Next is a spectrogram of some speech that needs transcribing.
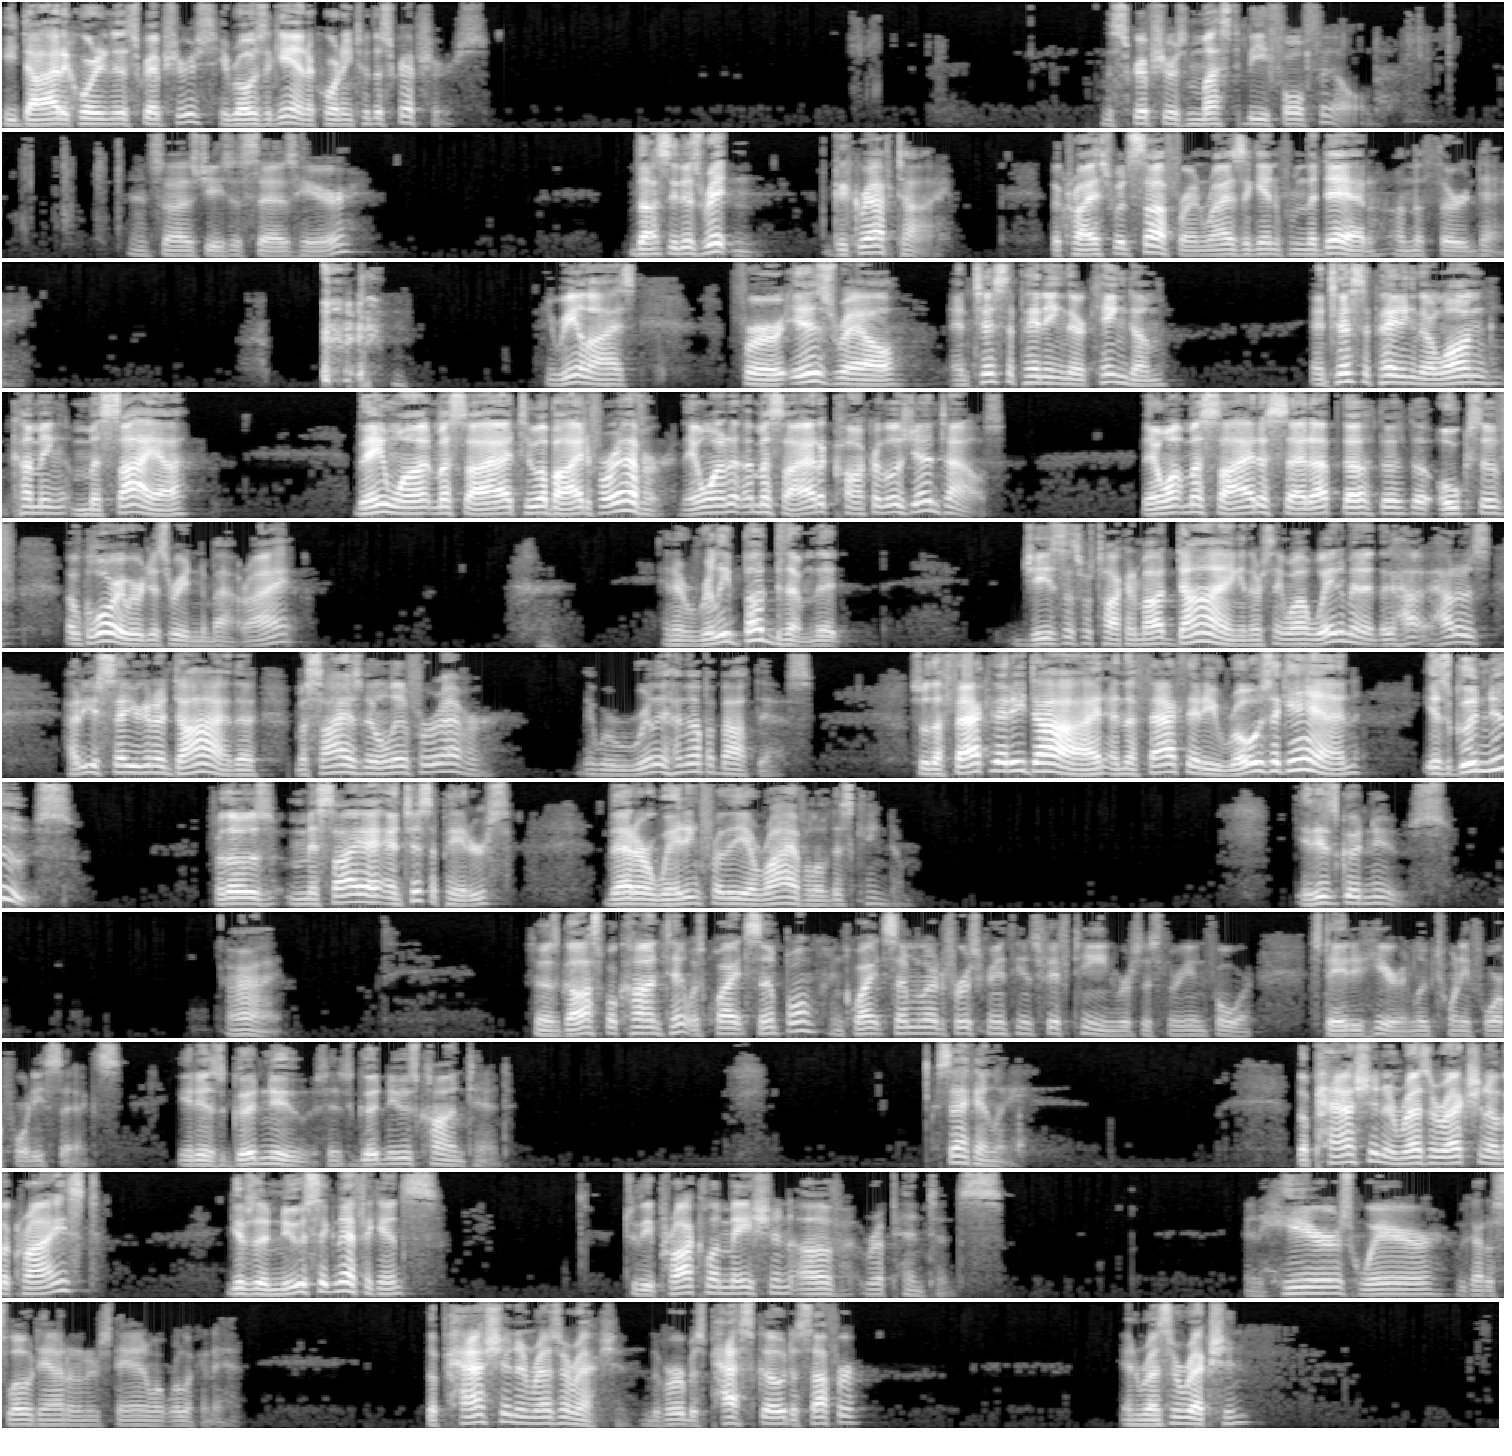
He died according to the Scriptures, he rose again according to the Scriptures. The Scriptures must be fulfilled. And so, as Jesus says here, thus it is written, the Christ would suffer and rise again from the dead on the third day. you realize, for Israel, anticipating their kingdom, anticipating their long coming Messiah, they want Messiah to abide forever. They want a Messiah to conquer those Gentiles. They want Messiah to set up the, the, the oaks of of glory we were just reading about, right? And it really bugged them that Jesus was talking about dying, and they're saying, "Well, wait a minute. How, how does how do you say you're going to die? The Messiah is going to live forever." They were really hung up about this. So the fact that he died and the fact that he rose again is good news for those Messiah anticipators that are waiting for the arrival of this kingdom. It is good news. All right. So his gospel content was quite simple and quite similar to 1 Corinthians 15, verses 3 and 4, stated here in Luke 24 46. It is good news, it's good news content. Secondly, the passion and resurrection of the Christ gives a new significance to the proclamation of repentance. And here's where we've got to slow down and understand what we're looking at. the passion and resurrection. The verb is pascho, to suffer, and resurrection,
